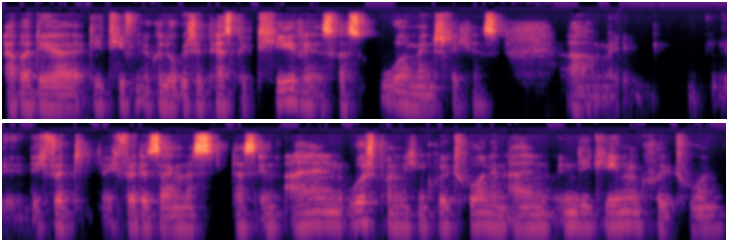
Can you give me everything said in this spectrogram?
Aber der, die tiefenökologische Perspektive ist was Urmenschliches. Ähm, ich, würd, ich würde sagen, dass, dass in allen ursprünglichen Kulturen, in allen indigenen Kulturen,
